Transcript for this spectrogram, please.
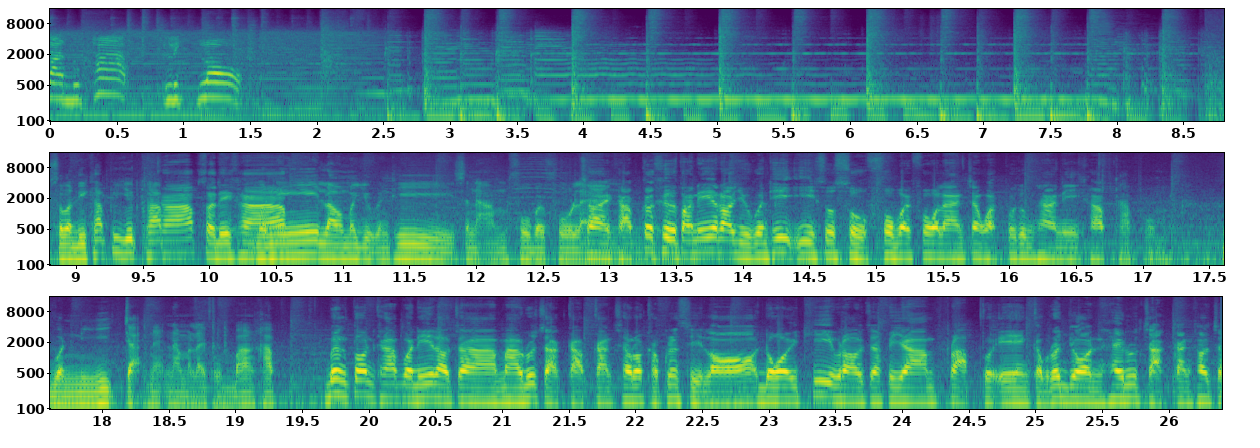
ลานุภาพพลิกโลกสวัสดีครับพี่ยุทธครับ ครับ สวัสดีครัวันบนี้เรามาอยู่กันที่สนาม 4x4 Land ใช่ครับ ก็คือตอนนี้เราอยู่กันที่ Isuzu 4x4 Land จังหวัดปทุมธานีครับ ครับผม วันนี้จะแนะนำอะไรผมบ้างครับ เบื้องต้นครับวันนี้เราจะมารู้จักกับการใช้รถขับเคลื่อน4ล้อ โดยที่เราจะพยายามปรับตัวเองกับรถยนต์ให้รู้จักกันเข้าใจ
